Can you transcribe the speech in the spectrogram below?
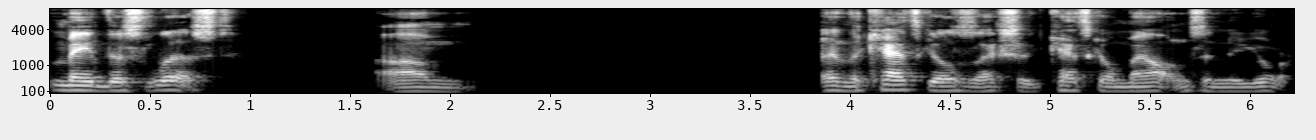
made this list. Um, and the Catskills is actually Catskill Mountains in New York.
